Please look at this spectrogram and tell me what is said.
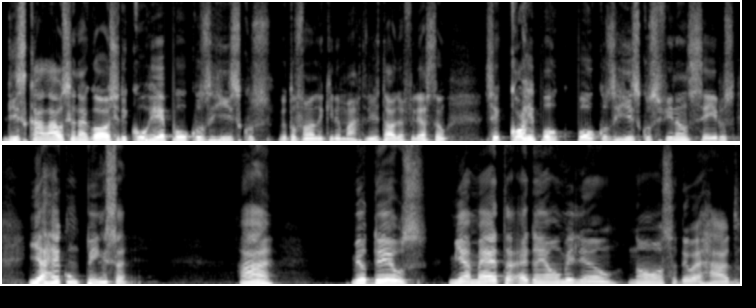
de escalar o seu negócio, de correr poucos riscos. Eu estou falando aqui no marketing digital, de afiliação. Você corre por poucos riscos financeiros e a recompensa. Ah, meu Deus, minha meta é ganhar um milhão. Nossa, deu errado.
